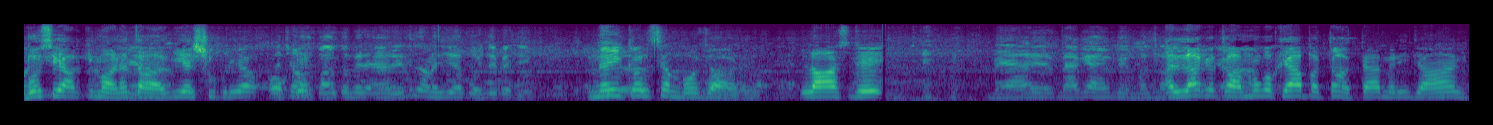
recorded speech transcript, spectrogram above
बहुत सी आपकी मान्यता आ गई है शुक्रिया। अच्छा, ओके कल तो फिर नहीं पहुँचते पे थे। नहीं कल से हम बहुत जा रहे हैं। लास्ट डे मैं अल्लाह के कामों को क्या पता होता है मेरी जान।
